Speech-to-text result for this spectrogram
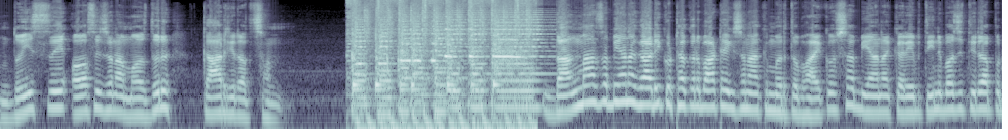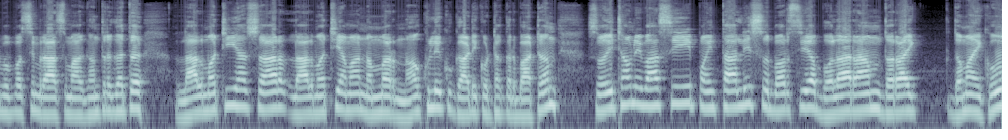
दुई सय जना मजदुर कार्यरत छन्। दाङमा आज बिहान गाडीको ठक्करबाट एकजनाको मृत्यु भएको छ। बिहान करिब तीन बजीतिर पूर्व पश्चिम राजमार्ग अन्तर्गत लालमटिया चार लालमटियामा नम्बर नखुलेको गाडीको ठक्करबाट सोही ठाउँ निवासी पैँतालिस वर्षीय भोलाराम दराई दमाईको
